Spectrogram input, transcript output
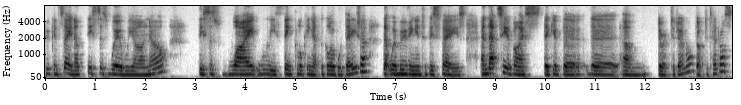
who can say, now this is where we are now. This is why we think looking at the global data that we're moving into this phase. And that's the advice they give the, the um, Director General, Dr. Tedros.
